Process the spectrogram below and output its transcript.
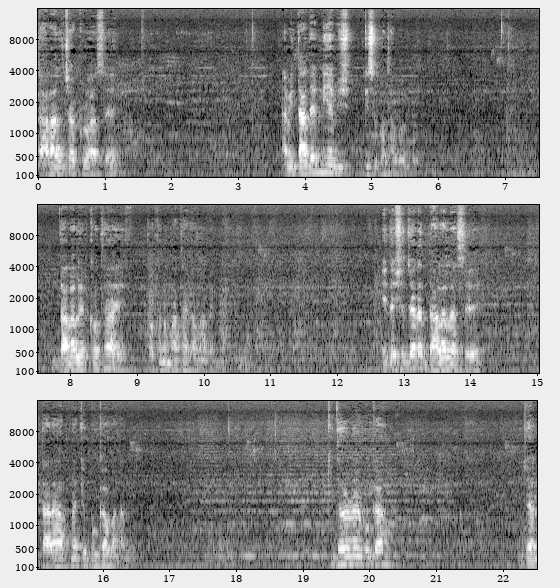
দালাল চক্র আছে, আমি তাদের নিয়ে কিছু কথা বলব। দালালের কথায় কখনো মাথা কামাবেন না। এদেশে যারা দালাল আছে, তারা আপনাকে বোকা বানাবে। কি ধরনের বোকা? যেন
